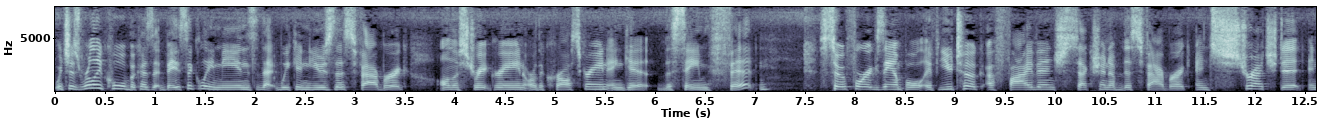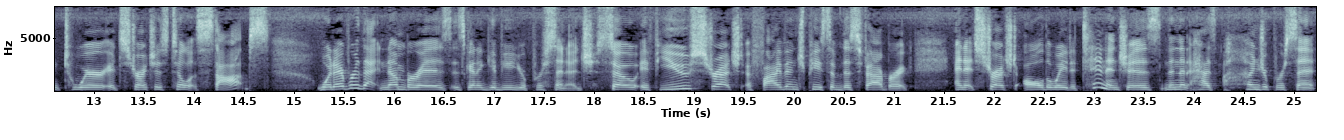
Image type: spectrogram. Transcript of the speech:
which is really cool because it basically means that we can use this fabric on the straight grain or the cross grain and get the same fit. So for example, if you took a five inch section of this fabric and stretched it into where it stretches till it stops, whatever that number is, is going to give you your percentage. So if you stretched a five inch piece of this fabric and it stretched all the way to 10 inches, then it has 100%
